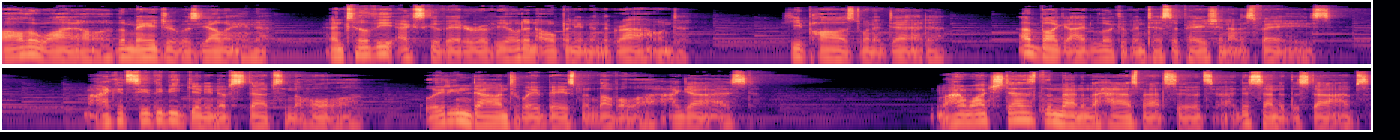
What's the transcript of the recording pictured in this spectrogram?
All the while, the major was yelling until the excavator revealed an opening in the ground. He paused when it did, a bug eyed look of anticipation on his face. I could see the beginning of steps in the hole, leading down to a basement level, I guessed. I watched as the men in the hazmat suits descended the steps.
